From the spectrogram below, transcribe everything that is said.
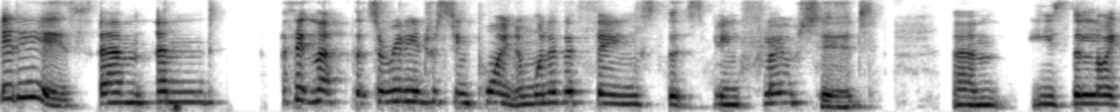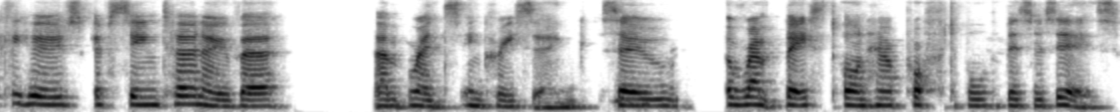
it is um, and I think that that's a really interesting point. and one of the things that's being floated um, is the likelihood of seeing turnover um, rents increasing. So a rent based on how profitable the business is.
